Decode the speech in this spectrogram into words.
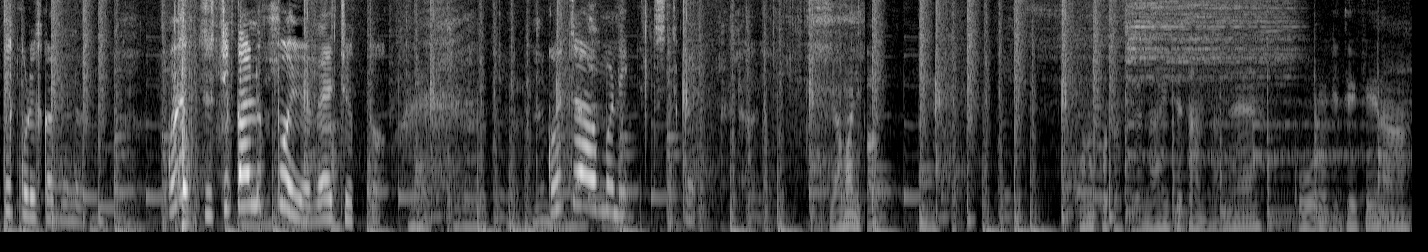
で、これ風なの。これ土カルっぽいよね、ちょっと。こいつはあんまり土カル。山にか、この子たちが泣いてたんだね。コオロギでけえな。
